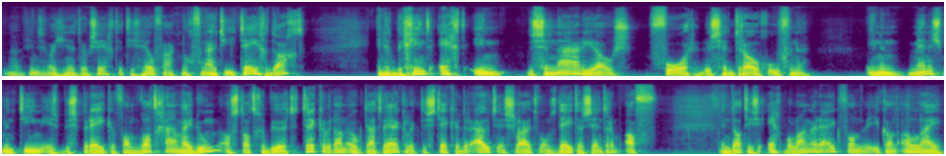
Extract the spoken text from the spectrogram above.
nou, Vincent, wat je net ook zegt, het is heel vaak nog vanuit de IT gedacht. En het begint echt in de scenario's voor, dus het droog oefenen. In een managementteam is bespreken van wat gaan wij doen als dat gebeurt. Trekken we dan ook daadwerkelijk de stekker eruit en sluiten we ons datacentrum af. En dat is echt belangrijk. Van, je kan allerlei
